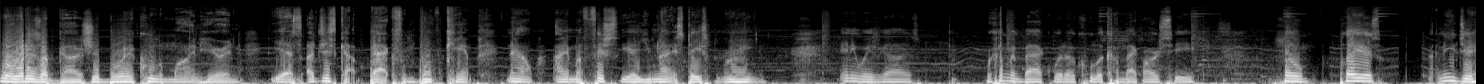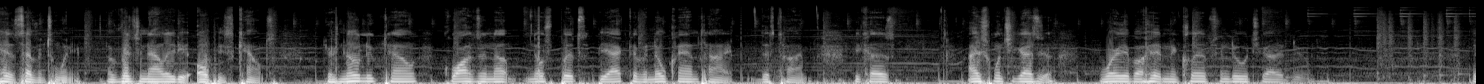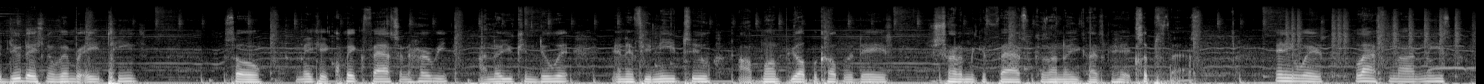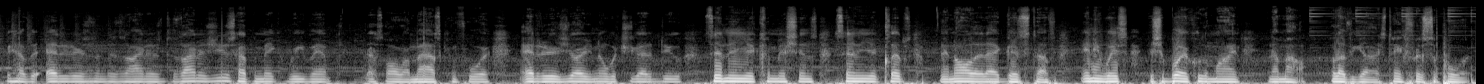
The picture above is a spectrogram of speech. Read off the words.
Well, what is up, guys? Your boy Cooler Mind here, and yes, I just got back from boot camp. Now, I am officially a United States Marine. Anyways, guys, we're coming back with Akula comeback RC. So, players, I need you to hit 720. Originality always counts. There's no Nuketown, quadsing up, no splits, be active, and no clan time this time. Because I just want you guys to worry about hitting the clips and do what you gotta do. The due date's November 18th. So make it quick, fast, and hurry. I know you can do it. And if you need to, I'll bump you up a couple of days. Just trying to make it fast because I know you guys can hit clips fast. Anyways, last but not least, we have the editors and designers. Designers, you just have to make a revamp. That's all I'm asking for. Editors, you already know what you gotta do. Send in your commissions, send in your clips, and all of that good stuff. Anyways, it's your boy Cooler Mind, and I'm out. I love you guys. Thanks for the support.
